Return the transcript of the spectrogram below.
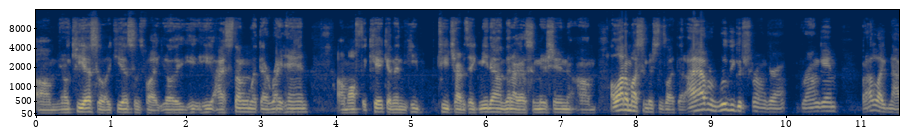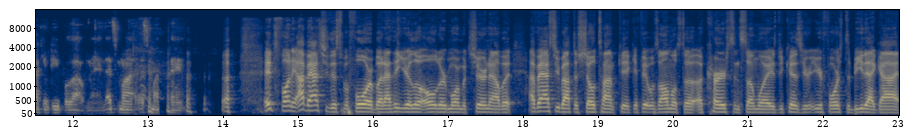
Um, you know, Chiesa, like Chiesa's fight. You know, he, he I stung him with that right hand um off the kick, and then he he tried to take me down. Then I got a submission. Um, a lot of my submissions like that. I have a really good strong ground ground game, but I like knocking people out, man. That's my that's my thing. it's funny. I've asked you this before, but I think you're a little older, more mature now. But I've asked you about the Showtime kick. If it was almost a, a curse in some ways because you're you're forced to be that guy.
